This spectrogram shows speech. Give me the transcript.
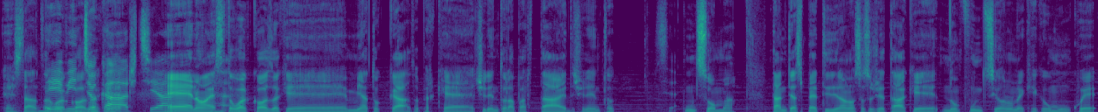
è stato Devi qualcosa giocarci, che... eh. Eh no, è stato qualcosa che mi ha toccato perché c'è dentro l'apartheid, c'è dentro Sì. insomma tanti aspetti della nostra società che non funzionano e che comunque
